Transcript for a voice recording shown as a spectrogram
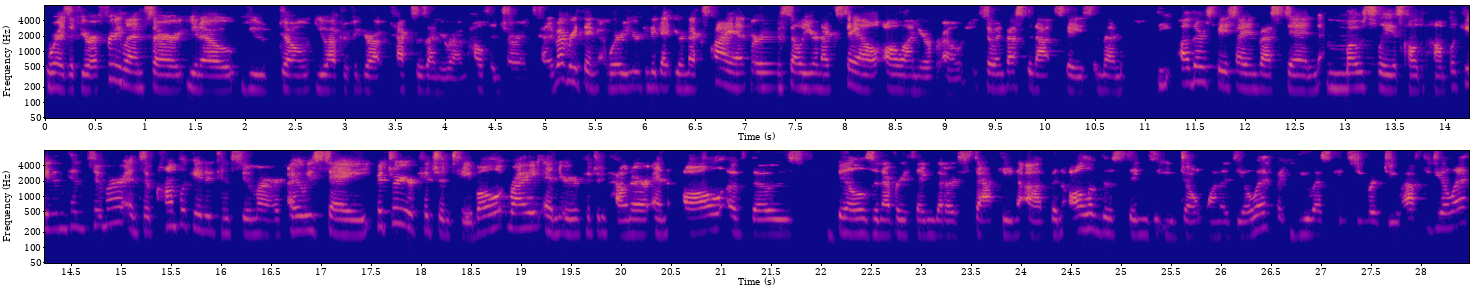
Whereas if you're a freelancer, you know, you don't you have to figure out taxes on your own health insurance, kind of everything where you're going to get your next client or sell your next sale all on your own. So invest in that space. And then the other space I invest in mostly is called complicated consumer. And so, complicated consumer, I always say, picture your kitchen table, right? And your kitchen counter, and all of those bills and everything that are stacking up and all of those things that you don't want to deal with, but you as a consumer do have to deal with.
